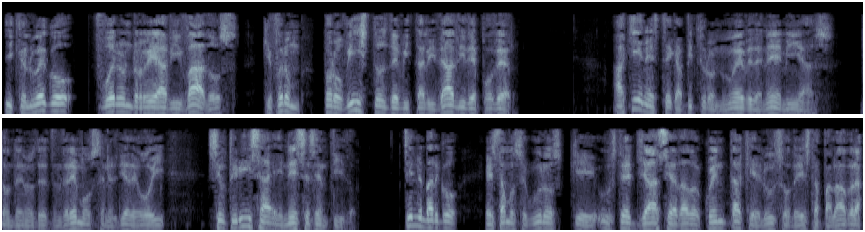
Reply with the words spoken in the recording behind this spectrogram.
y que luego fueron reavivados, que fueron provistos de vitalidad y de poder. Aquí en este capítulo nueve de Nehemías, donde nos detendremos en el día de hoy, se utiliza en ese sentido. Sin embargo, estamos seguros que usted ya se ha dado cuenta que el uso de esta palabra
